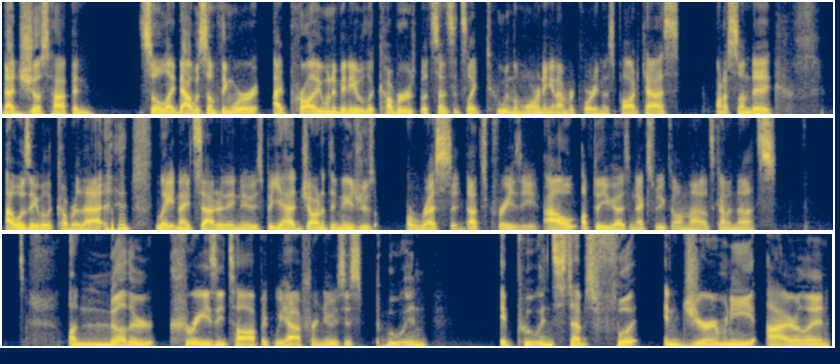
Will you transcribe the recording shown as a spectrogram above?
that just happened. So like that was something where I probably wouldn't have been able to cover, but since it's like two in the morning and I'm recording this podcast on a Sunday, I was able to cover that late night Saturday news. But yeah, Jonathan Majors arrested. That's crazy. I'll update you guys next week on that. That's kind of nuts. Another crazy topic we have for news is Putin. If Putin steps foot in Germany, Ireland,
